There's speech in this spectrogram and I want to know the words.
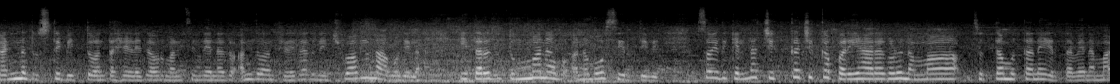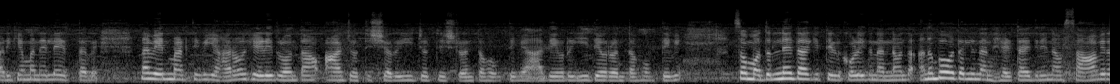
ಕಣ್ಣು ದೃಷ್ಟಿ ಬಿತ್ತು ಅಂತ ಹೇಳಿದರೆ, ಅವ್ರ ಮನಸ್ಸಿಂದ ಏನಾದರೂ ಅಂದರು ಅಂತ ಹೇಳಿದರೆ ಅದು ನಿಜವಾಗ್ಲೂ ಆಗೋದಿಲ್ಲ ಈ ಥರದ್ದು ತುಂಬ ನಾವು ಅನುಭವಿಸಿರ್ತೀವಿ. ಸೊ ಇದಕ್ಕೆಲ್ಲ ಚಿಕ್ಕ ಚಿಕ್ಕ ಪರಿಹಾರಗಳು ನಮ್ಮ ಸುತ್ತಮುತ್ತನೇ ಇರ್ತವೆ, ನಮ್ಮ ಅಡುಗೆ ಮನೆಯಲ್ಲೇ ಇರ್ತವೆ. ನಾವೇನು ಮಾಡ್ತೀವಿ, ಯಾರೋ ಹೇಳಿದರು ಅಂತ, ಆ ಜ್ಯೋತಿಷ್ಯರು, ಈ ಜ್ಯೋತಿಷ್ಯರು ಅಂತ ಹೋಗ್ತೀವಿ, ಆ ದೇವರು, ಈ ದೇವರು ಅಂತ ಹೋಗ್ತೀವಿ. ಸೊ ಮೊದಲನೇದಾಗಿ ತಿಳ್ಕೊಳ್ಳಿ, ಇದು ನನ್ನ ಒಂದು ಅನುಭವದಲ್ಲಿ ನಾನು ಹೇಳ್ತಾ ಇದ್ದೀನಿ. ನಾವು ಸಾವಿರ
